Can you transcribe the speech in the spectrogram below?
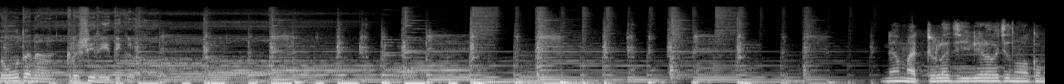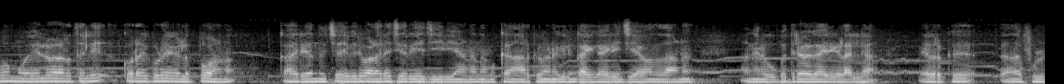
നൂതന കൃഷിരീതികളും. പിന്നെ മറ്റുള്ള ജീവികളെ വെച്ച് നോക്കുമ്പോൾ മുയൽ വളർത്തൽ കുറേ കൂടെ എളുപ്പമാണ്. കാര്യം എന്ന് വെച്ചാൽ ഇവർ വളരെ ചെറിയ ജീവിയാണ്. നമുക്ക് ആർക്ക് വേണമെങ്കിലും കൈകാര്യം ചെയ്യാവുന്നതാണ്. അങ്ങനെ ഉപദ്രവകാരികളല്ല. ഇവർക്ക് ഫുൾ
